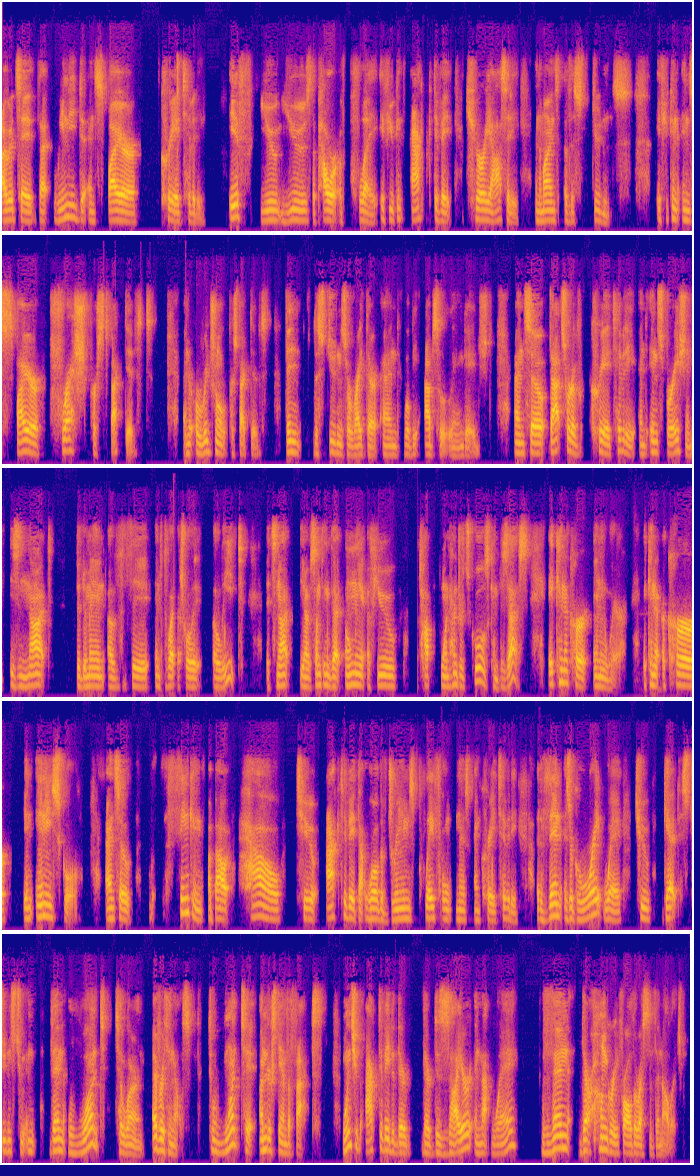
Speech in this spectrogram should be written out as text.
I would say that we need to inspire creativity. If you use the power of play, if you can activate curiosity in the minds of the students, if you can inspire fresh perspectives and original perspectives, then the students are right there and will be absolutely engaged. And so that sort of creativity and inspiration is not the domain of the intellectually elite. It's not, you know, something that only a few top 100 schools can possess. It can occur anywhere. It can occur in any school. And so thinking about how to activate that world of dreams, playfulness, and creativity, then is a great way to get students to then want to learn everything else, to want to understand the facts. Once you've activated their, their desire in that way, then they're hungry for all the rest of the knowledge.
